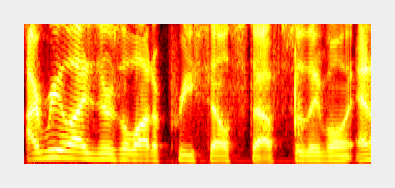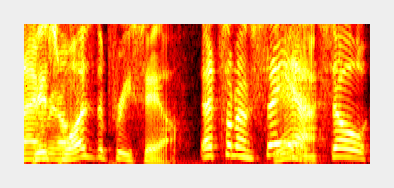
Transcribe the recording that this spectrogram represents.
I realize there's a lot of pre-sale stuff, so they've only. And I This was the pre-sale. That's what I'm saying. Yeah. So,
